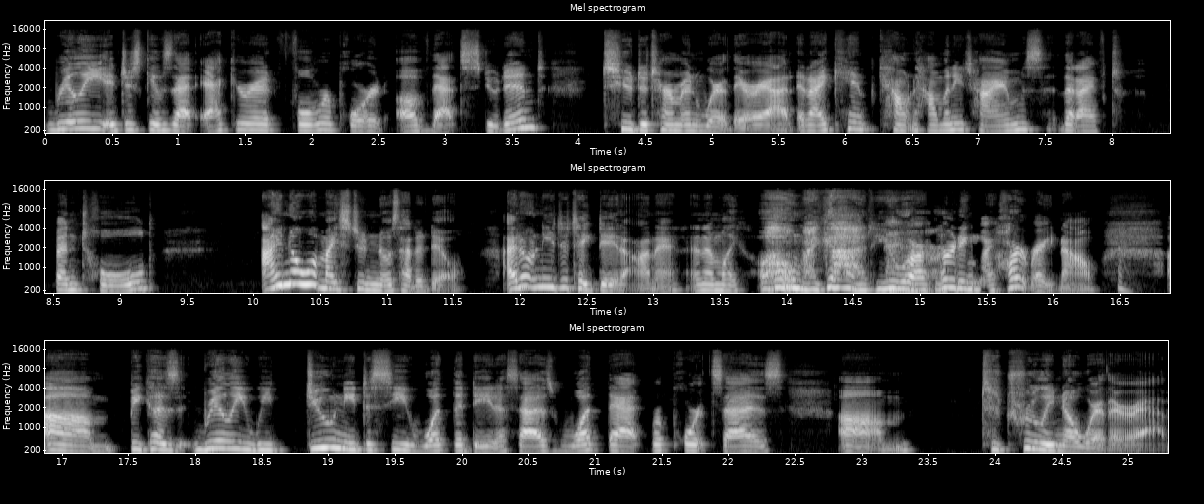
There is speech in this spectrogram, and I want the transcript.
really, it just gives that accurate, full report of that student to determine where they're at. And I can't count how many times that I've t- been told, I know what my student knows how to do. I don't need to take data on it. And I'm like, oh my God, you are hurting my heart right now. Um, because really, we do need to see what the data says, what that report says, um, to truly know where they're at.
